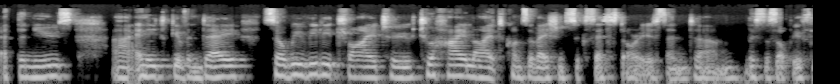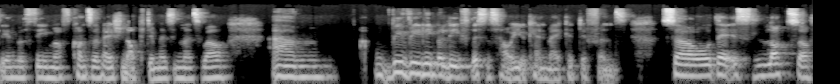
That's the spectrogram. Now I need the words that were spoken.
at the news uh, any given day. So we really try to to highlight conservation success stories, and um, this is obviously in the theme of conservation optimism as well. Um, we really believe this is how you can make a difference. So there is lots of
